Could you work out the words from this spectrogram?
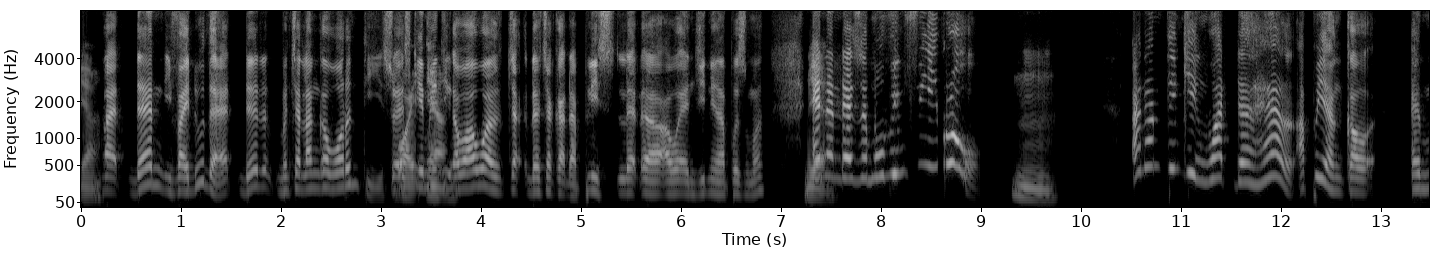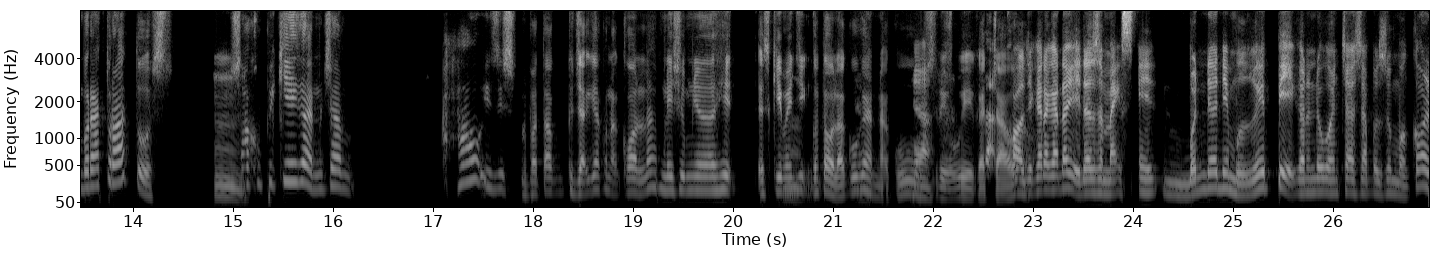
Yeah. But then if I do that, dia macam langgar warranty. So Void, SK Magic awal-awal cak, dah cakap dah, please let uh, our engineer apa semua. And Yeah. then there's a moving fee, bro. Hmm. And I'm thinking, what the hell? Apa yang kau eh, beratus-ratus? Hmm. So aku fikir kan macam, how is this? Lepas tu aku kejap lagi aku nak call lah Malaysia punya head SK Hmm. Magic. Kau tahu lah aku kan, aku Yeah. straight away kacau. Call je kadang-kadang it doesn't make eh, benda ni merepek kerana dia orang charge apa semua. Kau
